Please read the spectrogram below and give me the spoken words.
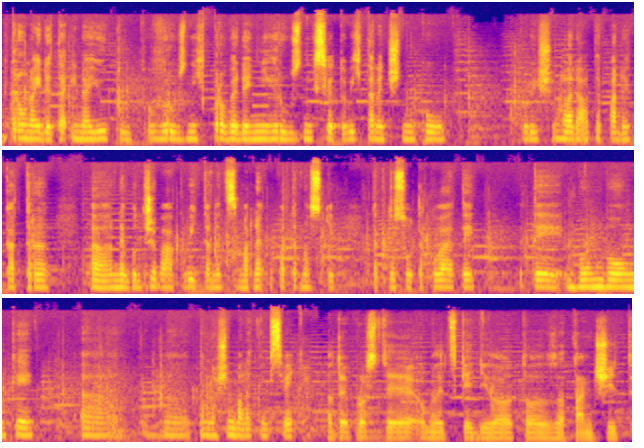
kterou najdete i na YouTube v různých provedeních různých světových tanečníků. Když hledáte padekatr nebo dřevákový tanec z marné opatrnosti, tak to jsou takové ty, ty bombonky, v tom našem baletním světě. A to je prostě umělecké dílo to zatančit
